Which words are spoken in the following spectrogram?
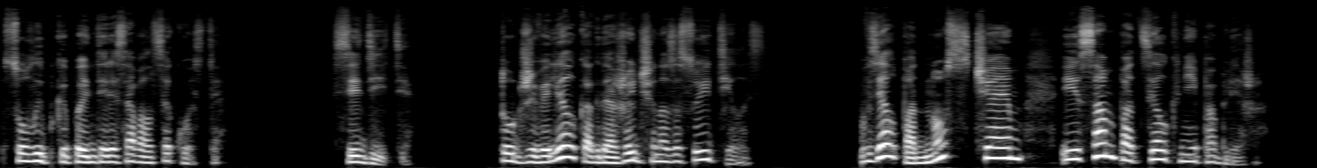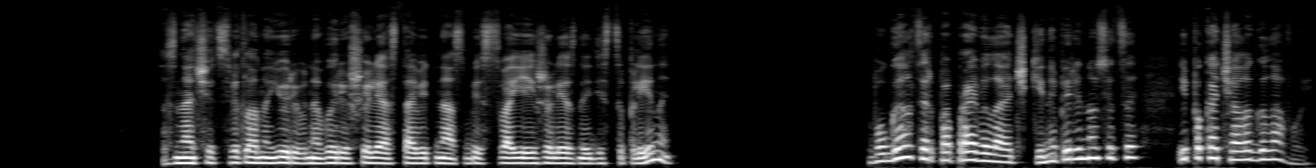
С улыбкой поинтересовался Костя. «Сидите». Тут же велел, когда женщина засуетилась. Взял поднос с чаем и сам подсел к ней поближе. «Значит, Светлана Юрьевна, вы решили оставить нас без своей железной дисциплины?» Бухгалтер поправила очки на переносице и покачала головой.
